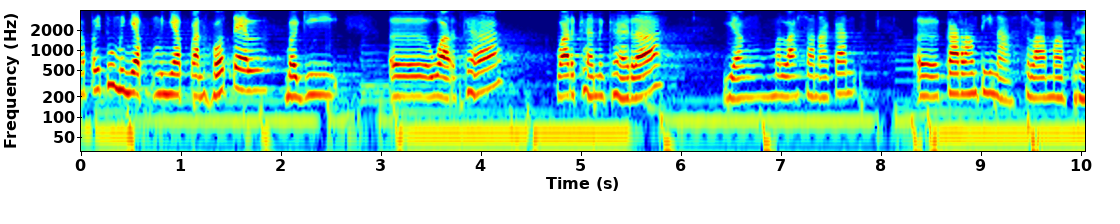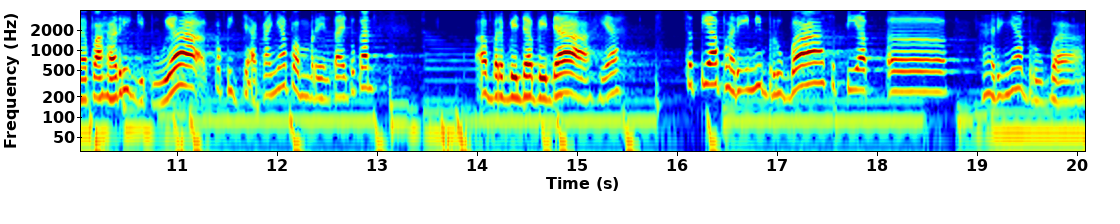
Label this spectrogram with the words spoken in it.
apa itu menyiap, menyiapkan hotel bagi eh, warga warga negara yang melaksanakan eh, karantina selama berapa hari gitu. Ya kebijakannya pemerintah itu kan eh, berbeda-beda ya. Setiap hari ini berubah setiap eh, harinya berubah.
